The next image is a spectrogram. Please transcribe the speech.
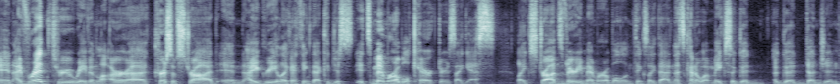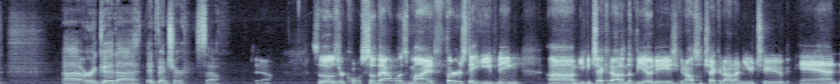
And I've read through Raven or uh, Curse of Strahd, and I agree. Like, I think that could just, it's memorable characters, I guess. Like Strahd's mm-hmm. very memorable and things like that, and that's kind of what makes a good a good dungeon uh, or a good uh, adventure. So yeah. So those are cool. So that was my Thursday evening. Um, you can check it out on the VODs. You can also check it out on YouTube. And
